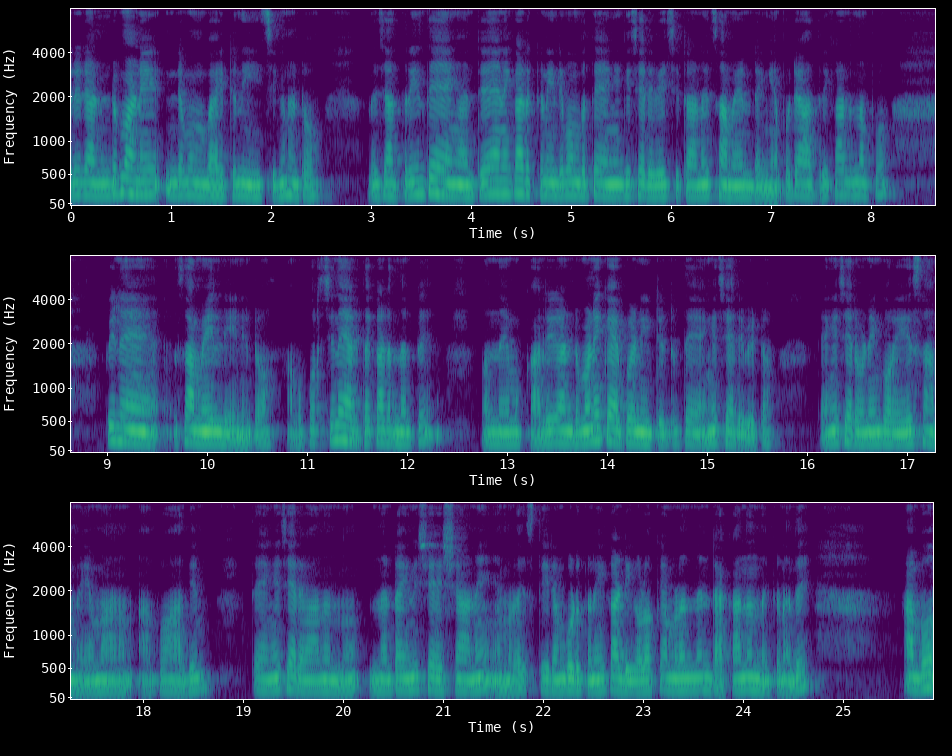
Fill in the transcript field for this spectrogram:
ഒരു രണ്ട് മണിന്റെ മുമ്പായിട്ട് നീച്ചിക്കണം കേട്ടോ എന്ന് വെച്ചാൽ അത്രയും തേങ്ങ മറ്റേ ഞാൻ മുമ്പ് തേങ്ങയ്ക്ക് ചിലവ് വെച്ചിട്ടാണ് സമയം ഉണ്ടെങ്കിൽ. അപ്പോൾ രാത്രി കടന്നപ്പോൾ പിന്നെ സമയമില്ലേന് കേട്ടോ. അപ്പോൾ കുറച്ച് നേരത്തെ കടന്നിട്ട് ഒന്നേ മുക്കാൽ രണ്ട് മണിയൊക്കെ ആയപ്പോൾ എണീറ്റിട്ട് തേങ്ങ ചിലവ് കേട്ടോ തേങ്ങ ചിരവണമെങ്കിൽ കുറേ സമയം വേണം. അപ്പോൾ ആദ്യം തേങ്ങ ചിലവാൻ നിന്നു. എന്നിട്ട് അതിന് ശേഷമാണ് നമ്മൾ സ്ഥിരം കൊടുക്കണ ഈ കടികളൊക്കെ നമ്മൾ ഇന്ന് ഉണ്ടാക്കാൻ നിന്നിക്കണത്. അപ്പോൾ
